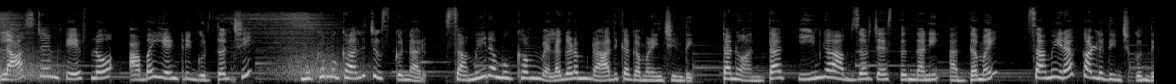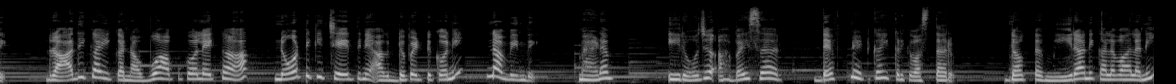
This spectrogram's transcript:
లాస్ట్ టైం కేఫ్లో అభయ్ ఎంట్రీ గుర్తొచ్చి ముఖముఖాలు చూసుకున్నారు. సమీర ముఖం వెలగడం రాధిక గమనించింది. తను అంతా కీన్గా అబ్జర్వ్ చేస్తుందని అర్థమై సమీర కళ్ళు దించుకుంది. రాధిక ఇక నవ్వు ఆపుకోలేక నోటికి చేతిని అడ్డు పెట్టుకొని నవ్వింది. మేడం ఈరోజు అభయ్ సార్ డెఫినెట్గా ఇక్కడికి వస్తారు. డాక్టర్ మీరాని కలవాలని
